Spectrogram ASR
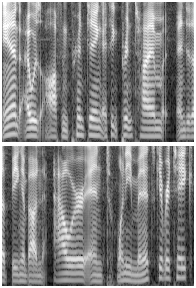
And I was off in printing. I think print time ended up being about an hour and 20 minutes, give or take.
